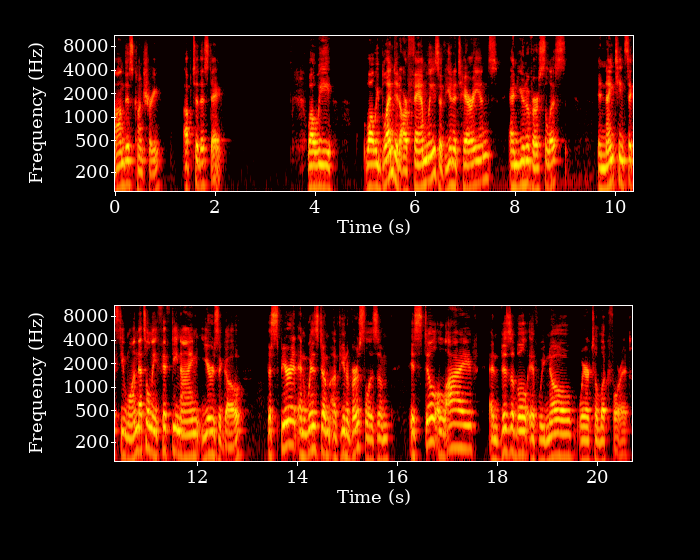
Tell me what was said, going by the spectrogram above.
on this country up to this day. While we, while we blended our families of Unitarians and Universalists in 1961, that's only 59 years ago, the spirit and wisdom of Universalism is still alive and visible if we know where to look for it.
